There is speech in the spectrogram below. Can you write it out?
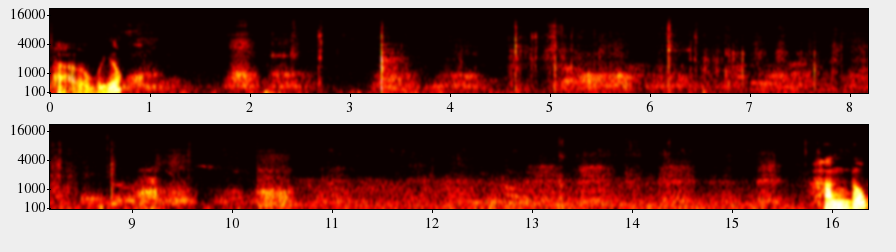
Part of a wheel. Handle.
